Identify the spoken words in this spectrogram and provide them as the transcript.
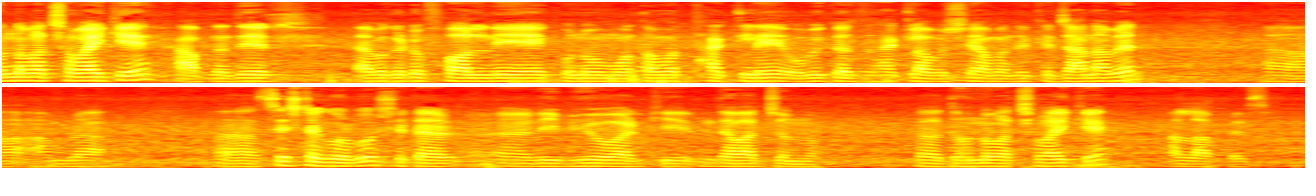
ধন্যবাদ সবাইকে। আপনাদের অ্যাভোকেডো ফল নিয়ে কোনো মতামত থাকলে, অভিজ্ঞতা থাকলে অবশ্যই আমাদেরকে জানাবেন। আমরা চেষ্টা করব সেটার রিভিউ আর কি দেওয়ার জন্য। ধন্যবাদ সবাইকে। আল্লাহ হাফেজ।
